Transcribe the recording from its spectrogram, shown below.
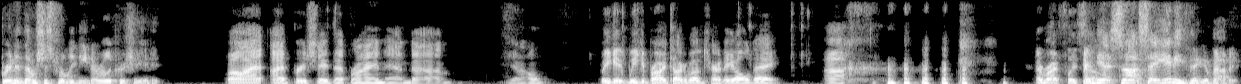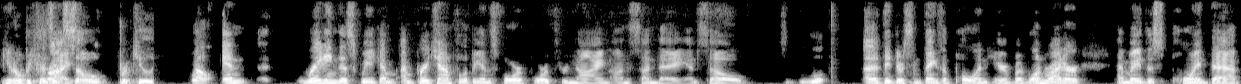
Brendan, that was just really neat. I really appreciate it. Well, I, I appreciate that, Brian, and uh, you know, we could we could probably talk about eternity all day, uh, and rightfully so. And yet, not say anything about it, you know, because right. it's so peculiar. Well, and reading this week, I'm I'm preaching on Philippians four four through nine on Sunday, and so I think there's some things that pull in here. But one writer had made this point that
